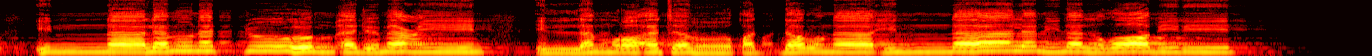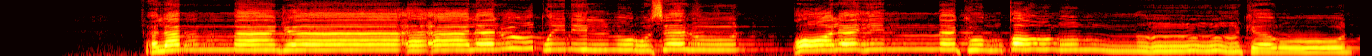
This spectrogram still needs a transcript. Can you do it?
إنا لمنجوهم أجمعين إلا امرأته قدرنا إنا لمن الغابرين فلما جاء آل لوط المرسلون قال إنكم قوم منكرون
